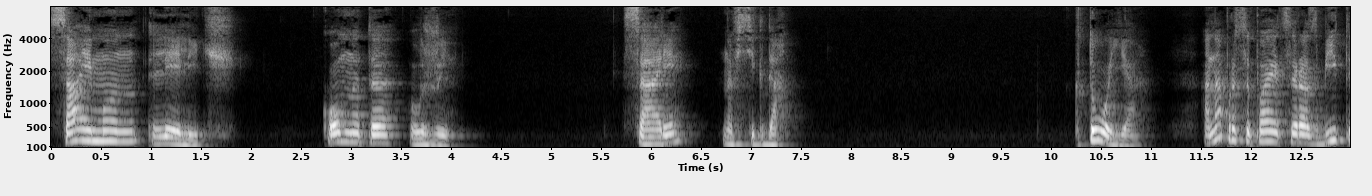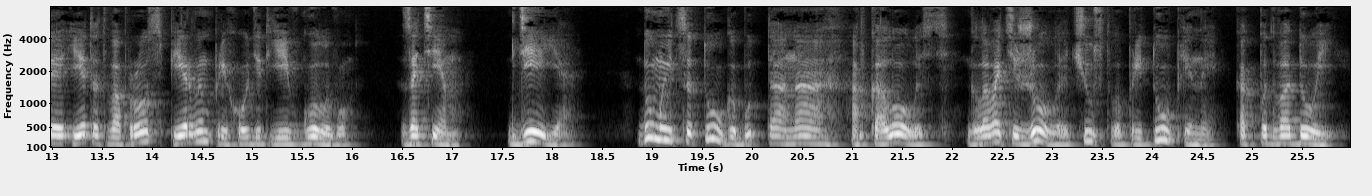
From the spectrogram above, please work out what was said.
Саймон Лелич. Комната лжи. Саре навсегда. Кто я? Она просыпается разбитая, и этот вопрос первым приходит ей в голову. Затем, где я? Думается туго, будто она обкололась. Голова тяжелая, чувства притуплены, как под водой,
